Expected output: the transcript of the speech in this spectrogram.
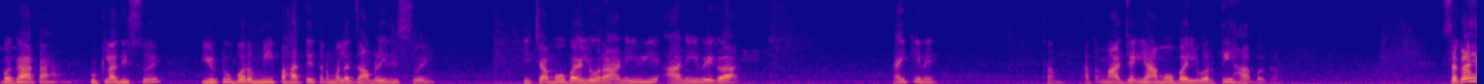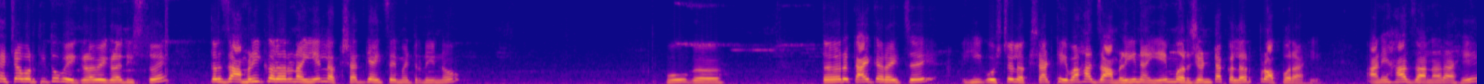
बघा आता कुठला दिसतोय. यूट्यूबवर मी पाहते तर मला जांभळी दिसतोय. तिच्या मोबाईलवर आणि आणि वेगळा. आहे की नाही? थांब. आता माझ्या ह्या मोबाईलवरती हा बघा. सगळं ह्याच्यावरती तो वेगळा वेगळा दिसतोय. तर जांभळी कलर नाही आहे लक्षात घ्यायचं आहे मैत्रिणींनो. हो ग. तर काय करायचं आहे ही गोष्ट लक्षात ठेवा हा जांभळी नाही आहे मर्जंटा कलर प्रॉपर आहे. आणि हा जाणार आहे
